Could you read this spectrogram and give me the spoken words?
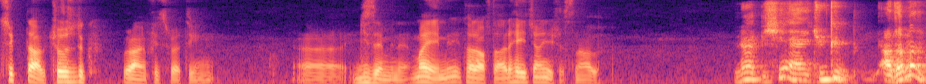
Çıktı abi. Çözdük Ryan Fitzpatrick'in e, gizemini. Miami taraftarı heyecan yaşasın abi. Ya bir şey yani çünkü adamın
